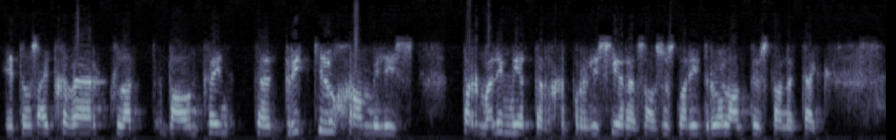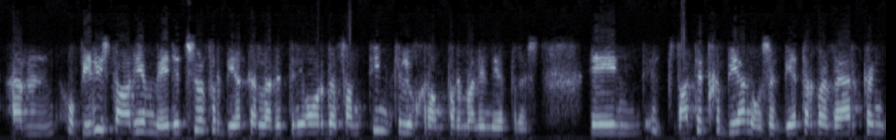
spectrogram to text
het ons uitgewerk dat daar omtrent 3 kg mielies per millimeter geproduseer is as ons na die droëland toestande kyk. Ehm um, op hierdie stadium het dit so verbeter dat dit in die orde van 10 kg per millimeter is. En wat het gebeur? Ons het beter bewerking,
